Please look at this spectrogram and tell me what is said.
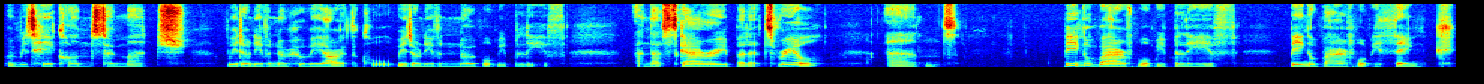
when we take on so much, we don't even know who we are at the core. We don't even know what we believe. And that's scary, but it's real. And being aware of what we believe, being aware of what we think,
